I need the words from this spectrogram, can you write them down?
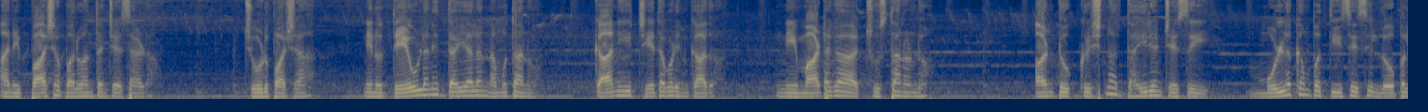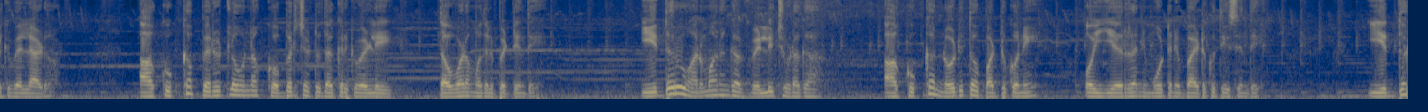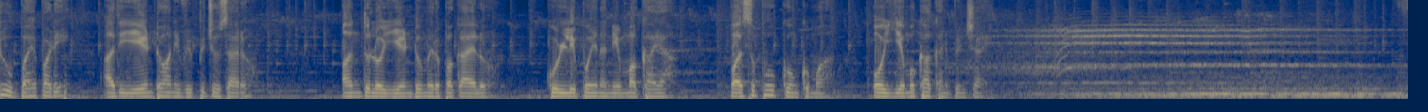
అని పాష బలవంతం చేశాడు. చూడు పాష నేను దేవుళ్ళని దయ్యాలని నమ్ముతాను కానీ చేతబడిని కాదు. నీ మాటగా చూస్తానుండు. అంటూ కృష్ణ ధైర్యం చేసి ముళ్ళకంప తీసేసి లోపలికి వెళ్ళాడు. ఆ కుక్క పెరట్లో ఉన్న కొబ్బరి చెట్టు దగ్గరికి వెళ్ళి తవ్వడం మొదలుపెట్టింది. ఇద్దరూ అనుమానంగా వెళ్ళి చూడగా ఆ కుక్క నోటితో పట్టుకొని ఓ ఎర్రని మూటని బయటకు తీసింది. ఇద్దరూ భయపడి అది ఏంటో అని విప్పి చూశారు. అందులో ఎండు మిరపకాయలు కుళ్ళిపోయిన నిమ్మకాయ పసుపు కుంకుమ ఓ ఎముక కనిపించాయి.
